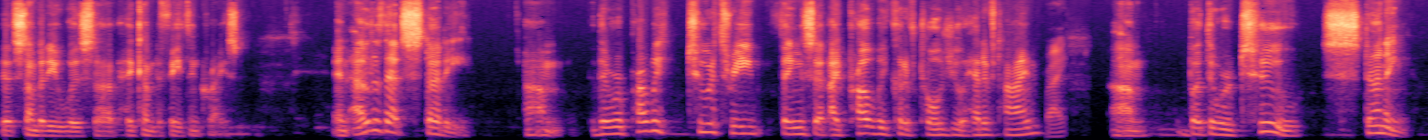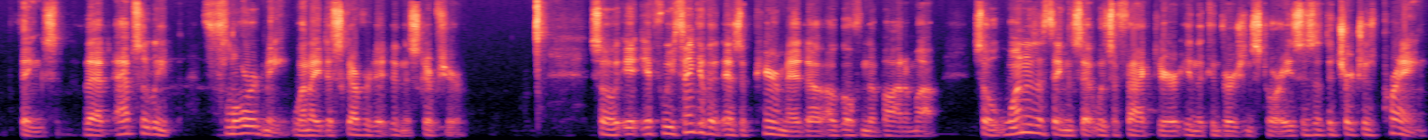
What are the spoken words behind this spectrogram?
that somebody was uh, had come to faith in Christ. And out of that study, um, there were probably two or three things that I probably could have told you ahead of time. Right. Um, but there were two stunning things that absolutely floored me when I discovered it in the scripture. So if we think of it as a pyramid, I'll go from the bottom up. So one of the things that was a factor in the conversion stories is that the church was praying.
